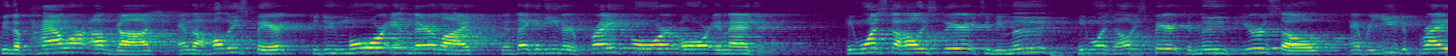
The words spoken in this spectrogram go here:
to the power of God and the Holy Spirit to do more in their life than they can either pray for or imagine. He wants the Holy Spirit to be moved. He wants the Holy Spirit to move your soul and for you to pray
